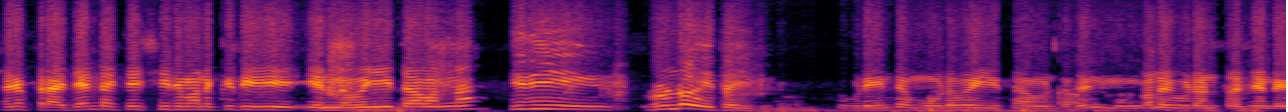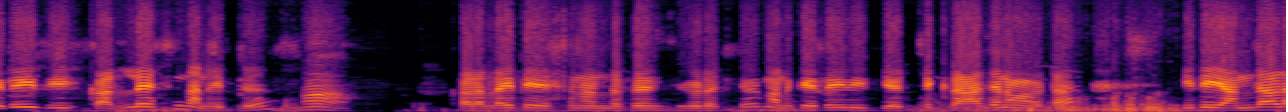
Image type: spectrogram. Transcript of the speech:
అంటే ప్రజెంట్ వచ్చేసి ఇది మనకి ఇది ఎన్నో ఈత అన్నా ఇది రెండో అవుతాయి ఇది. ఇప్పుడు ఏంటో మూడవ ఈత ఉంటుంది. ముంగల చూడండి ప్రజెంట్ అయితే ఇది కళ్ళు వేస్తుందన్న ఇప్పుడు. కడలు అయితే వేస్తున్నాడు ఫ్రెండ్స్ చూడొచ్చు. మనకైతే ఇది జడ్జి క్రాస్ అనమాట ఇది అందాడ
